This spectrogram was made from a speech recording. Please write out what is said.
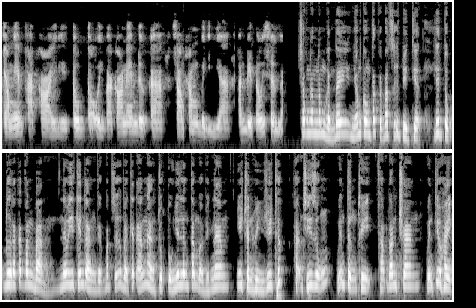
chồng em thoát khỏi tù tội và con em được uh, sống không bị uh, phân biệt đối xử. Trong 5 năm gần đây, nhóm công tác về bắt giữ tùy tiện liên tục đưa ra các văn bản nêu ý kiến rằng việc bắt giữ và kết án hàng chục tù nhân lương tâm ở Việt Nam như Trần Huỳnh Duy Thức, Phạm Chí Dũng, Nguyễn Tường Thụy, Phạm Đoan Trang, Nguyễn Thiêu Hạnh,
